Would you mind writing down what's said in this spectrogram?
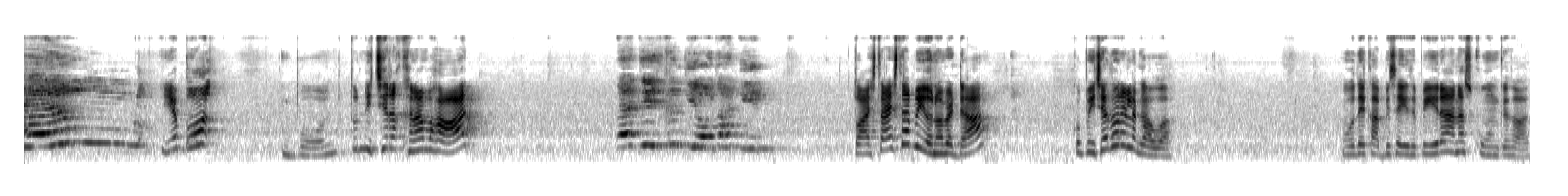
हैं? ये बोल बोल तो नीचे रखना हाथ तो आहिस्ता आहिस्ता पियो ना बेटा। को पीछे तो नहीं लगा हुआ? वो देख अभी सही से पी रहा है ना सुकून के साथ।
